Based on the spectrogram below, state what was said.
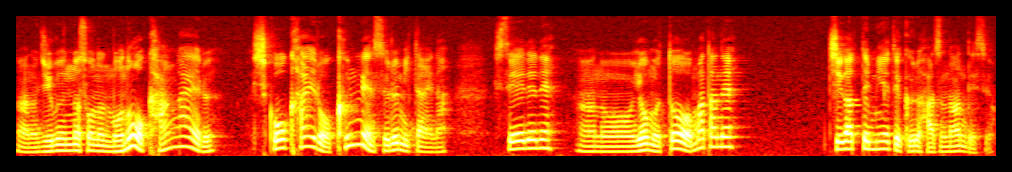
あの自分のそのものを考える思考回路を訓練するみたいな姿勢でねあの読むとまたね違って見えてくるはずなんですよ。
